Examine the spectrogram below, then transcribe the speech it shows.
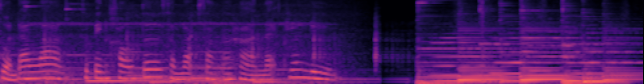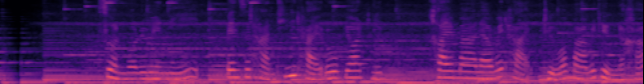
ส่วนด้านล่างจะเป็นเคาน์เตอร์สำหรับสั่งอาหารและเครื่องดื่มส่วนบริเวณนี้เป็นสถานที่ถ่ายรูปยอดฮิต ใครมาแล้วไม่ถ่ายถือว่ามาไม่ถึงนะคะ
